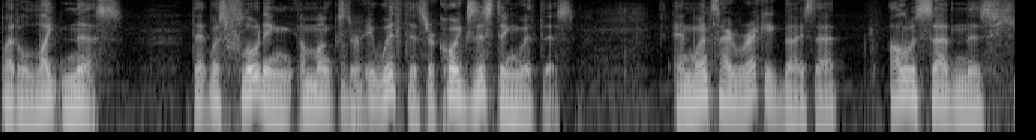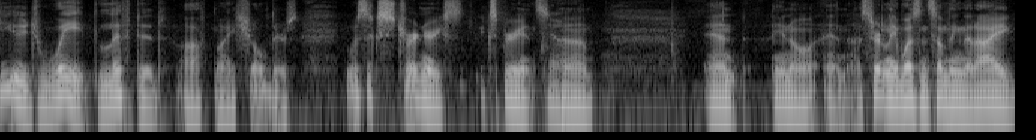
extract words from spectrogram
but a lightness that was floating amongst or with this or coexisting with this. And once I recognized that, all of a sudden this huge weight lifted off my shoulders. It was an extraordinary ex- experience. Yeah. Um, and, you know, and certainly it wasn't something that I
